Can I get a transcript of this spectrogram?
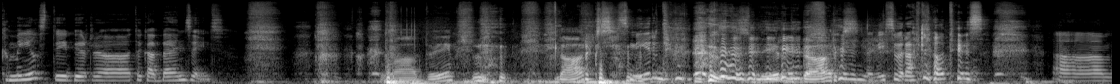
ka mīlestība ir uh, tā kā benzīns. Labi, dārgs, Smird. smirds, dārgs. ne visi var atļauties. Um,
